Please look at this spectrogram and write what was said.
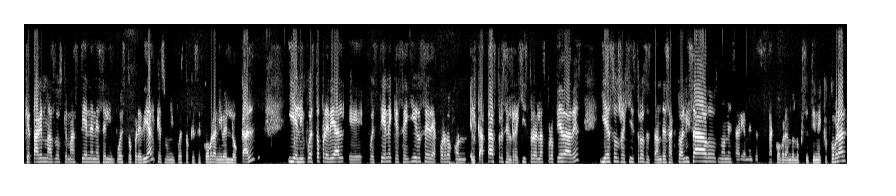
que paguen más los que más tienen es el impuesto predial, que es un impuesto que se cobra a nivel local y el impuesto predial eh, pues tiene que seguirse de acuerdo con el catastro, es el registro de las propiedades y esos registros están desactualizados, no necesariamente se está cobrando lo que se tiene que cobrar.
